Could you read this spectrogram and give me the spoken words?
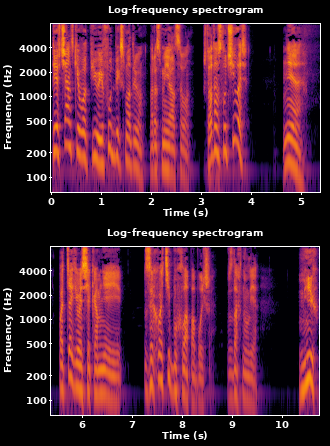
певчанский вот пью и футбик смотрю», — рассмеялся он. «Что-то случилось?» «Не, подтягивайся ко мне и захвати бухла побольше», — вздохнул я. «Мих,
